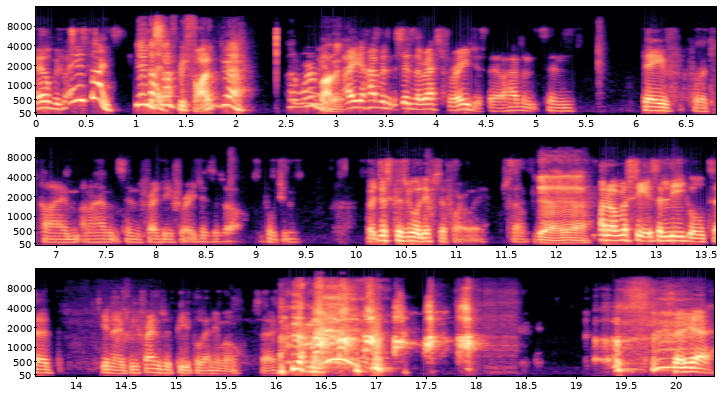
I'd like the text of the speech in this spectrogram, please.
He'll be fine. It's fine. Yeah, let's have to be fine. Yeah, don't worry about it. I haven't seen the rest for ages, though. I haven't seen Dave for a time, and I haven't seen Freddie for ages as well, unfortunately. But just because we all live so far away, so Yeah, yeah. and obviously it's illegal to, you know, be friends with people anymore. So, so yeah,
